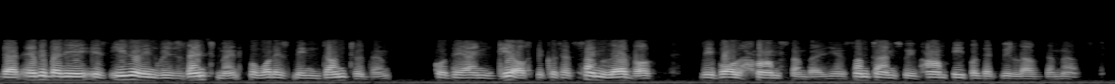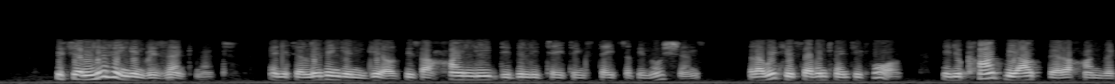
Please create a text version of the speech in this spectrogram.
that everybody is either in resentment for what has been done to them, or they are in guilt because at some level we've all harmed somebody, and sometimes we've harmed people that we love the most. If you're living in resentment and if you're living in guilt, these are highly debilitating states of emotions that are with you 724. And you can't be out there 100%.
